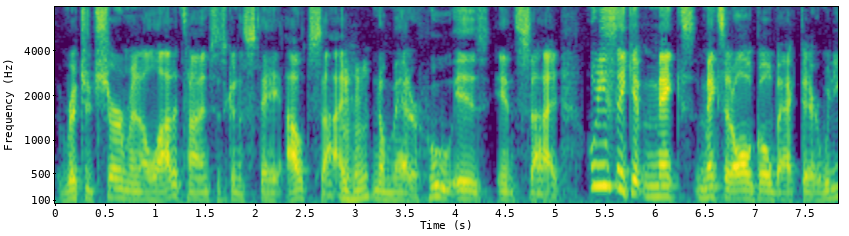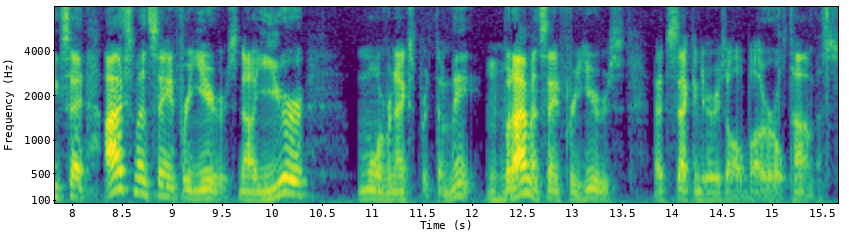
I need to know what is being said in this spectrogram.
Richard Sherman, a lot of times, is going to stay outside, no matter who is inside. Who do you think it makes makes it all go back there? Would you say I've been saying for years? Now you're more of an expert than me, but I've been saying for years that secondary is all about Earl Thomas.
